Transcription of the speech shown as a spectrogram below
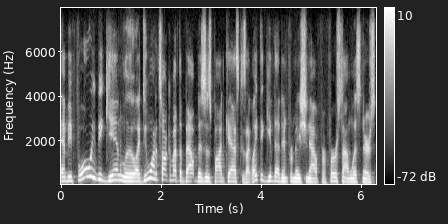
And before we begin, Lou, I do want to talk about the Bout Business podcast because I'd like to give that information out for first time listeners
